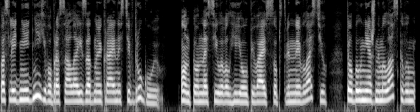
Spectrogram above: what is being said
Последние дни его бросало из одной крайности в другую. Он то насиловал ее, упиваясь собственной властью, то был нежным и ласковым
